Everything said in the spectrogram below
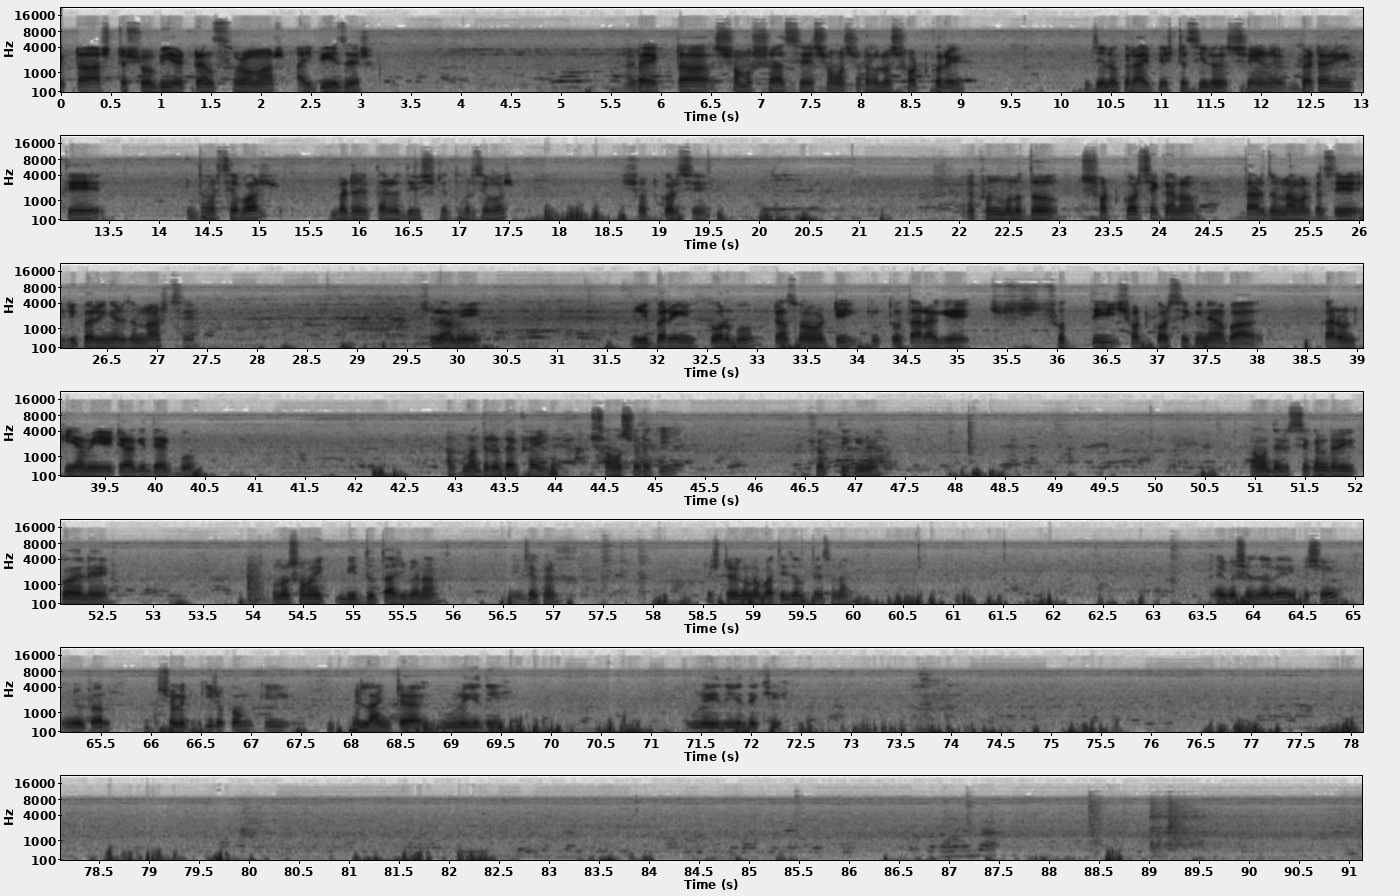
একটা আষ্টশো বিয়ের ট্রান্সফরমার আইপিএস এর এটা একটা সমস্যা আছে, সমস্যাটা হলো শর্ট করে। যে লোকের আইপিএসটা ছিল, সে ব্যাটারিতে ধরছে বার ব্যাটারি তারের দৃষ্টিতে ধরছে বার শর্ট করছে। এখন মূলত শর্ট করছে কেন? তার জন্য আমার কাছে রিপেয়ারিংয়ের জন্য আসছে। আসলে আমি রিপেয়ারিং করব ট্রান্সফরমারটি কিন্তু তার আগে সত্যি শর্ট করছে কিনা বা কারণ কি আমি এইটা আগে দেখব। আপনাদেরও দেখাই সমস্যাটা কি, সত্যি কিনা। আমাদের সেকেন্ডারি কয়েলে কোনো সময় বিদ্যুৎ আসবে না। দেখেন। টেস্টারে কোনো বাতি জ্বলতেছে না। এই পাশে জ্বলে, এই পাশে নিউট্রাল আসলে কীরকম কি লাইনটা ঘুরিয়ে দিই, ঘুরিয়ে দিয়ে দেখি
